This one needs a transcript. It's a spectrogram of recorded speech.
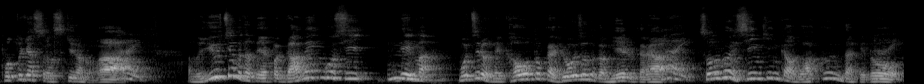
ポッドキャストが好きなのが、はい。あの YouTube だとやっぱ画面越しで、うん。まあ、もちろんね顔とか表情とか見えるから、はい。その分親近感湧くんだけど、はい。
